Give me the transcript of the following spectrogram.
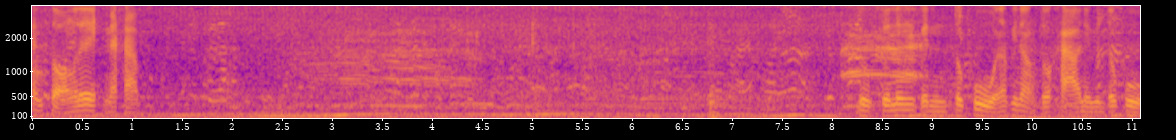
ทั้งสองเลยนะครับ ลูกตัวหนึงเป็นตัวผู้นะพี่น้องตัวขาวนี่เป็นตัวผู้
